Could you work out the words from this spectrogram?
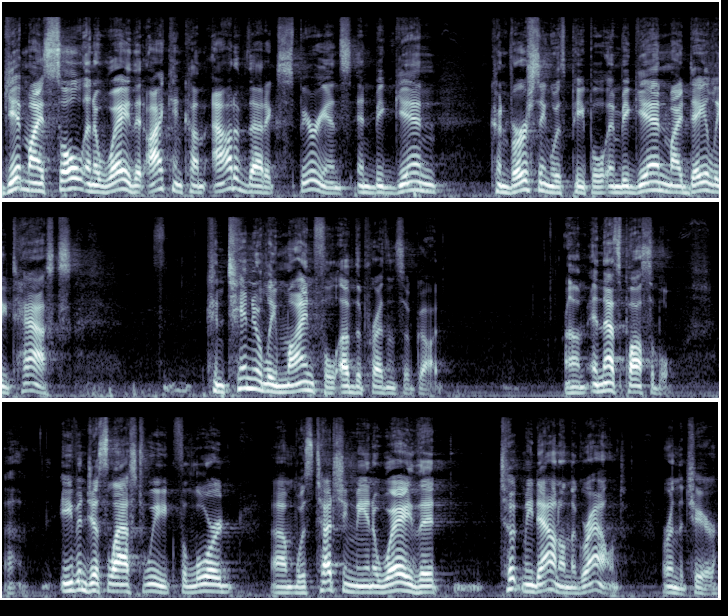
get my soul in a way that I can come out of that experience and begin conversing with people and begin my daily tasks continually mindful of the presence of God. Um, and that's possible. Um, even just last week, the Lord um, was touching me in a way that took me down on the ground or in the chair.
